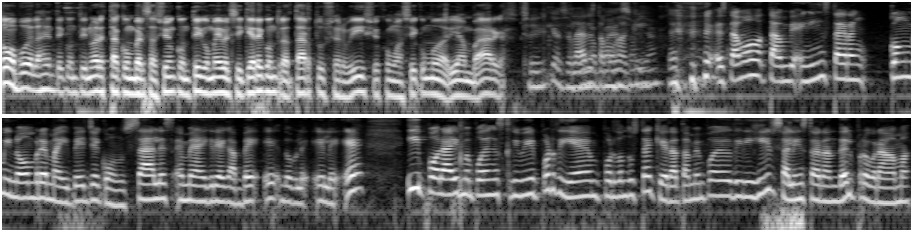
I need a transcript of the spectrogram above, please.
¿Cómo puede la gente continuar esta conversación contigo, Mabel, si quiere contratar tus servicios, como así como Darían Vargas? Sí, que se Claro, estamos aquí. estamos también en Instagram con mi nombre, Maybelle González, M-A-Y-B-E-L-L-E. Y por ahí me pueden escribir por DM, por donde usted quiera. También puede dirigirse al Instagram del programa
